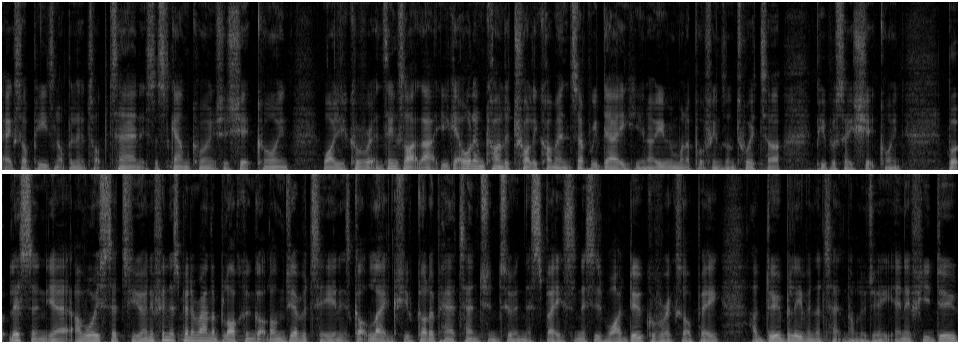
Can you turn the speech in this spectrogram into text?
XRP's not been in the top 10. It's a scam coin. It's a shit coin. Why do you cover it? And things like that. You get all them kind of trolley comments every day. You know, even when I put things on Twitter, people say shit coin. But listen, yeah, I've always said to you, anything that's been around the block and got longevity and it's got legs, you've got to pay attention to in this space. And this is why I do cover XRP. I do believe in the technology. And if you do,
